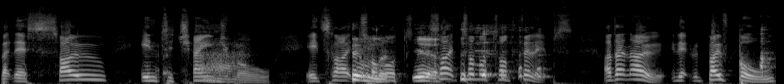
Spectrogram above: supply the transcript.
But they're so interchangeable. Ah, it's like Tom or, yeah. it's like Tom or Todd Phillips. I don't know. Both bald,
